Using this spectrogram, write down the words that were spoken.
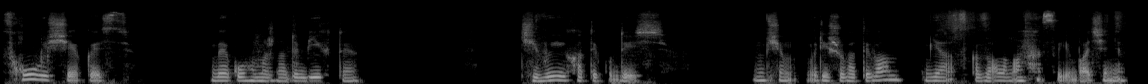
сховище якесь, до якого можна добігти, чи виїхати кудись. В общем, вирішувати вам. Я сказала вам своє бачення.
